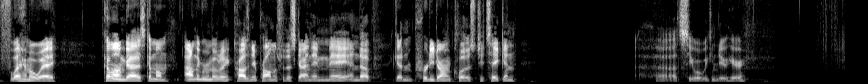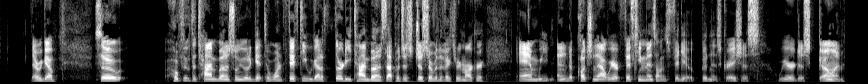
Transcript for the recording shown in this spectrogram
flare him away. Come on, guys. Come on. I don't think we're going to cause any problems for this guy, and they may end up getting pretty darn close to taking. Uh, let's see what we can do here. There we go. So hopefully with the time bonus we'll be able to get to 150. We got a 30 time bonus. That puts us just over the victory marker. And we ended up clutching it out. We are at 15 minutes on this video. Goodness gracious. We are just going.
